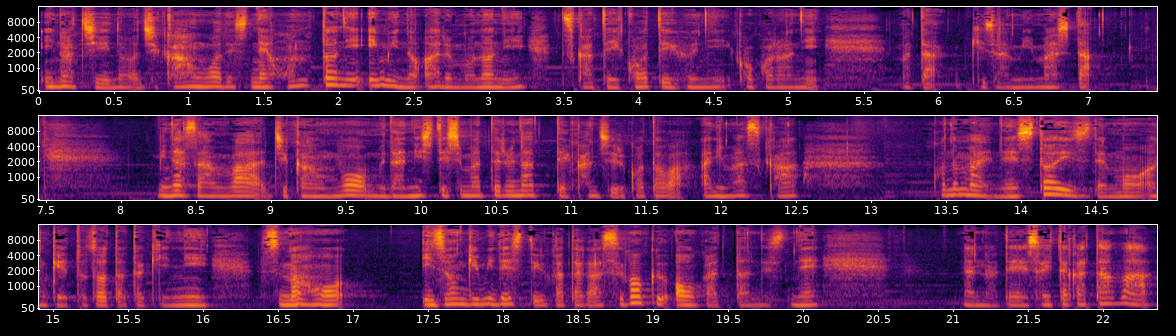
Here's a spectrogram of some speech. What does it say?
命の時間をですね本当に意味のあるものに使っていこうというふうに心にまた刻みました。皆さんは時間を無駄にしてしまってるなって感じることはありますか？この前ねストーリーズでもアンケート取った時にスマホ依存気味ですという方がすごく多かったんですね。なのでそういった方は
